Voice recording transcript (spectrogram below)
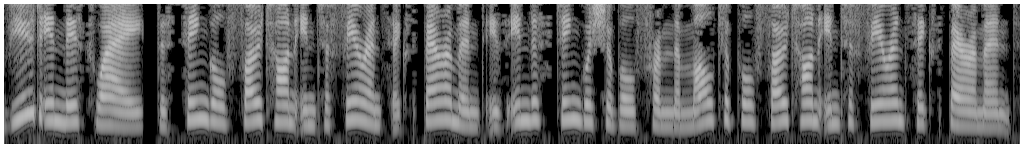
Viewed in this way, the single photon interference experiment is indistinguishable from the multiple photon interference experiment.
